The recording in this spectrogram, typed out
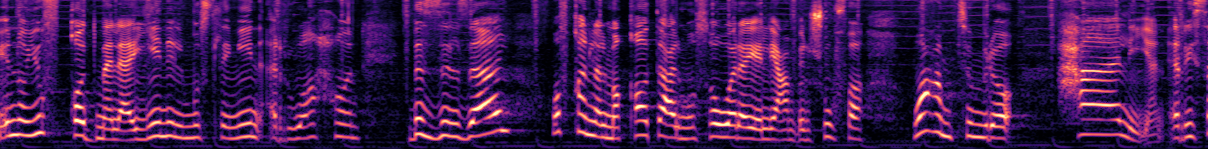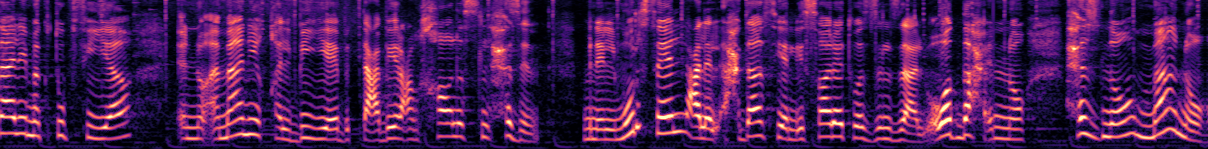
بأنه يفقد ملايين المسلمين أرواحهم بالزلزال وفقا للمقاطع المصورة يلي عم بنشوفها وعم تمرق حاليا. الرسالة مكتوب فيها أنه أماني قلبية بالتعبير عن خالص الحزن. من المرسل على الأحداث يلي صارت والزلزال. ووضح أنه حزنه مانو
